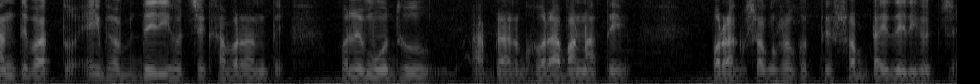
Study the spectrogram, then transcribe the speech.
আনতে পারতো। এইভাবে দেরি হচ্ছে খাবার আনতে। ফলে মধু, আপনার ঘোড়া বানাতে, পরাগ সংগ্রহ করতে সবটাই দেরি হচ্ছে।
